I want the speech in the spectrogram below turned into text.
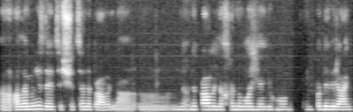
Але мені здається, що це неправильна, е, неправильна хронологія його поневірянь.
